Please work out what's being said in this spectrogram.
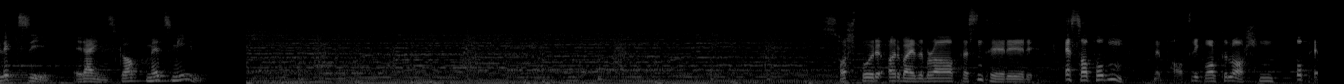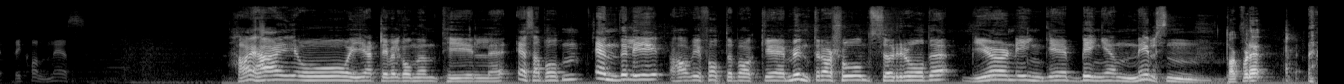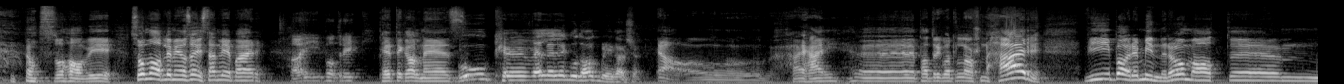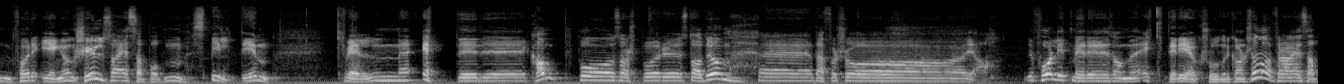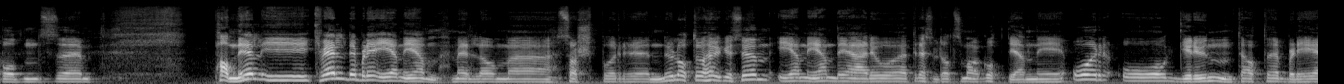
Fleksi. Regnskap med et smil. Sarpsborg Arbeiderblad presenterer SA-podden med Patrik Walter Larsen og Petter Kalnes. Hei, hei, og hjertelig velkommen til SA-podden. Endelig har vi fått tilbake muntrasjonsrådet Bjørn Inge Bingen Nilsen. Takk for det. Og så har vi som vanlig med oss Øystein Weberg, Hei, Patrik. Petter Kalnes. God kveld eller god dag blir det kanskje. Ja, og hei, hei. Eh, Patrick Walter Larsen her. Vi bare minner om at eh, for en gangs skyld så har SA-podden spilt inn kvelden etter eh, kamp på Sarpsborg stadion. Eh, derfor så ja. Du får litt mer sånne ekte reaksjoner kanskje da fra SA-poddens eh, panel i kveld. Det ble 1-1 mellom uh, Sarpsborg 08 og Haugesund. 1-1 det er jo et resultat som har gått igjen i år. Og grunnen til at det ble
